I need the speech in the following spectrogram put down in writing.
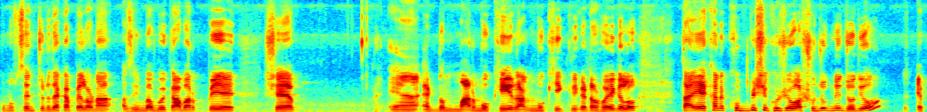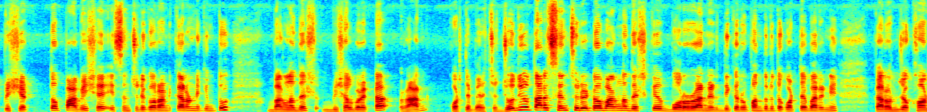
কোনো সেঞ্চুরি দেখা পেল না জিম্বাবুয়েকে আবার পেয়ে সে একদম মারমুখী, রানমুখী ক্রিকেটার হয়ে গেল। তাই এখানে খুব বেশি খুশি হওয়ার সুযোগ নেই, যদিও অ্যাপ্রিসিয়েট তো পাবে সে এই সেঞ্চুরি করার কারণে, কিন্তু বাংলাদেশ বিশাল বড় একটা রান করতে পেরেছে। যদিও তার সেঞ্চুরিটাও বাংলাদেশকে বড় রানের দিকে রূপান্তরিত করতে পারেনি, কারণ যখন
